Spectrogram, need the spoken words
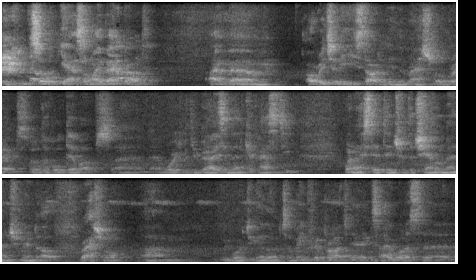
so yeah so my background I'm um, originally started in the Rational brand, so the whole DevOps, and I worked with you guys in that capacity. When I stepped into the channel management of Rational, um, we worked together on some mainframe projects. I was uh,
